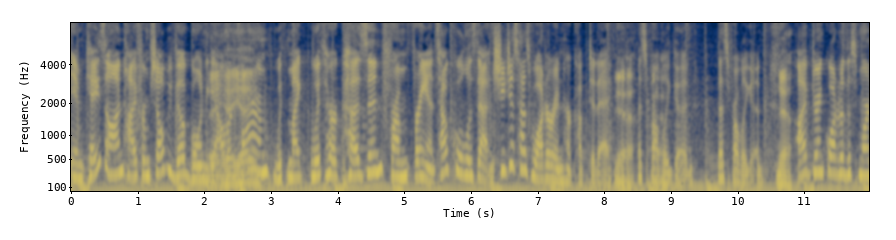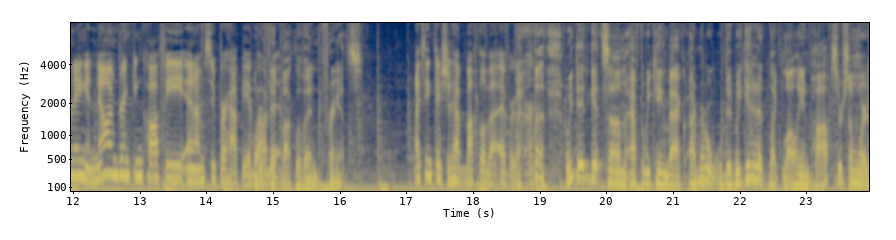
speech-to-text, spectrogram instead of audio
MK's on. Hi from Shelbyville, going to Hey, hey, hey. Farm with Mike with her cousin from France. How cool is that? And she just has water in her cup today. Yeah, that's probably good. That's probably good. Yeah. I've drank water this morning, and now I'm drinking coffee, and I'm super happy wonder about if they it. have baklava in France. I think they should have baklava everywhere. We did get some after we came back. I remember, did we get it at like Lolli and Pops or somewhere,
